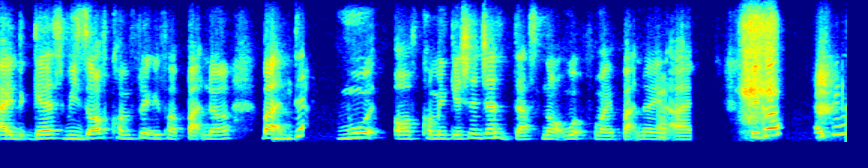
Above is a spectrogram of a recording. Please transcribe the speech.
I guess resolve conflict with her partner, but Mhm. that mood of communication just does not work for my partner and I because I think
